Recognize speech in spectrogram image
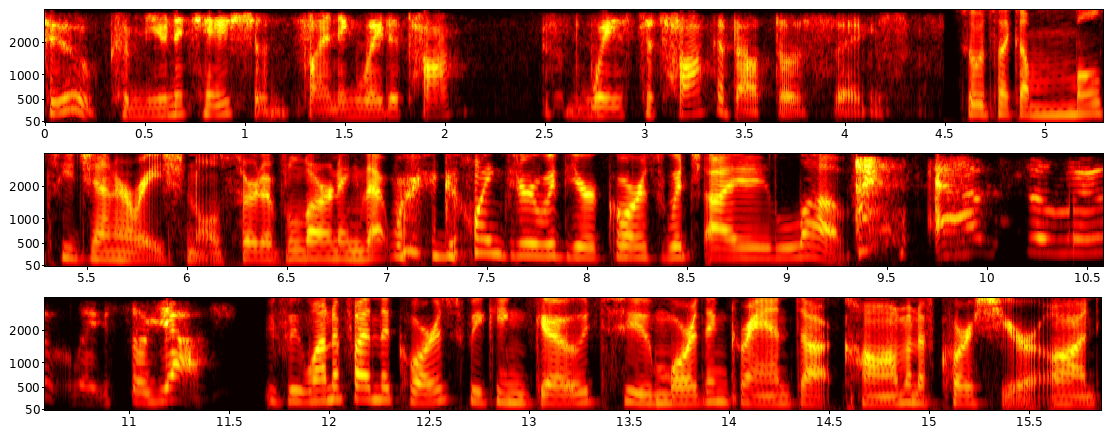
too, communication, finding way to talk ways to talk about those things. So it's like a multi-generational sort of learning that we're going through with your course, which I love. Absolutely. So yeah, if we want to find the course, we can go to morethangrand.com. And of course, you're on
